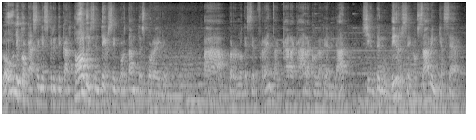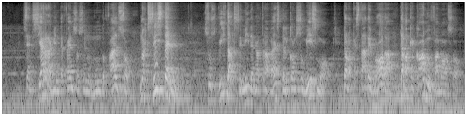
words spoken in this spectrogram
Lo único que hacen es criticar todo y sentirse importantes por ello. Ah, pero lo que se enfrentan cara a cara con la realidad, sienten hundirse y no saben qué hacer. Se encierran indefensos en un mundo falso. ¡No existen! Sus vidas se miden a través del consumismo, de lo que está de moda, de lo que come un famoso.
